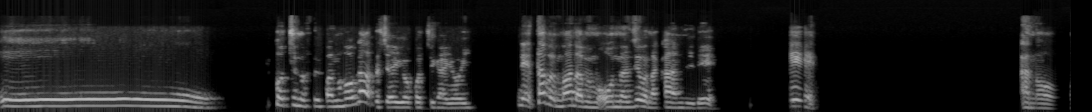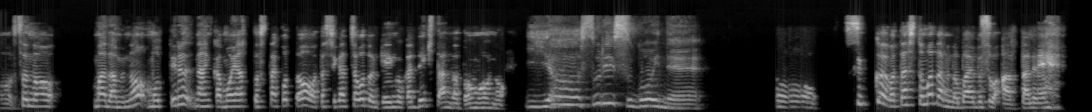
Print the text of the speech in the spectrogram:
おー。こっちのスーパーの方が私は居心地が良い。で、多分マダムも同じような感じで、で、あの、そのマダムの持ってるなんかもやっとしたことを私がちょうど言語化できたんだと思うの。いやー、それすごいね。そうすっごい私とマダムのバイブスはあったね。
